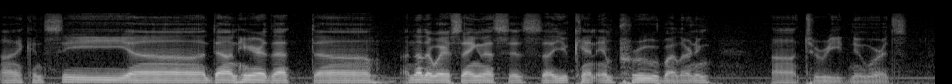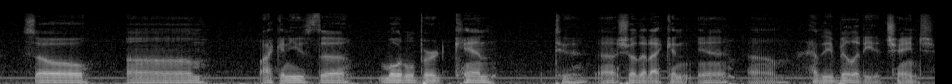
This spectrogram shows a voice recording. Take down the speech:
I can see uh, down here that uh, another way of saying this is uh, you can improve by learning uh, to read new words. So um, I can use the modal verb can to uh, show that I can uh, um, have the ability to change.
